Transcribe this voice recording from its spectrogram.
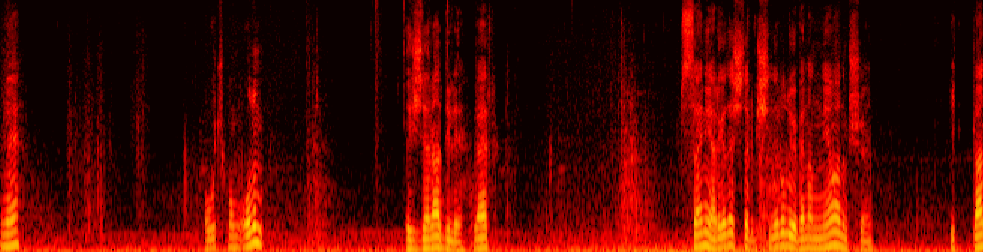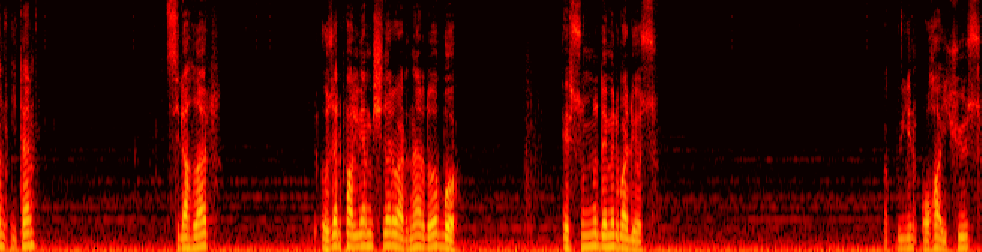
Bu ne? Havuç mam- Oğlum. Ejderha dili. Ver. Bir saniye arkadaşlar bir şeyler oluyor. Ben anlayamadım şu an. İt lan item. Silahlar. Özel parlayan bir şeyler vardı. Nerede o? Bu. Efsunlu demir balyoz. Bak bu 20. Oha 200.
